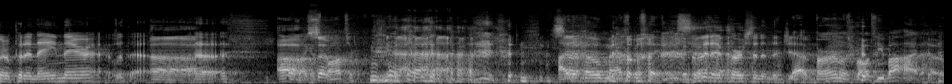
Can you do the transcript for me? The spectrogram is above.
want to put a name there with that? Uh, like a so- sponsor. Idaho mashed potatoes. I'm in a person in the gym. That burn was brought to you by Idaho.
